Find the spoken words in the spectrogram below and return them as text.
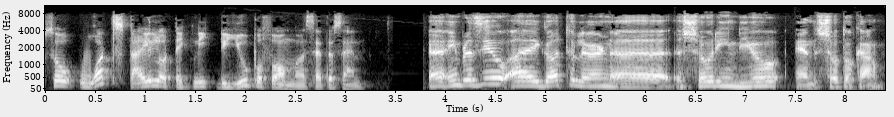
So, what style or technique do you perform, uh, Sato-san? Uh, in Brazil, I got to learn uh, Shorin Ryu and Shotokan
